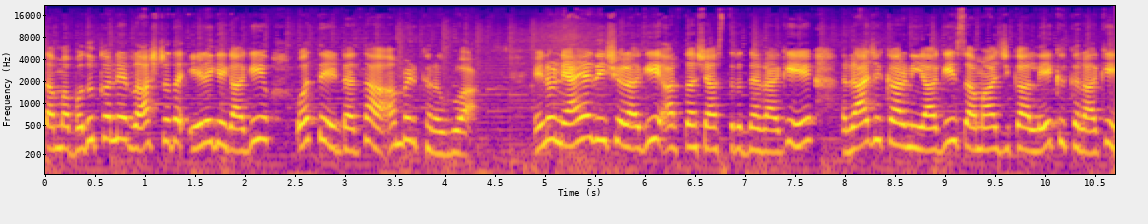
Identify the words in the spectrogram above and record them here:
ತಮ್ಮ ಬದುಕನ್ನೇ ರಾಷ್ಟ್ರದ ಏಳಿಗೆಗಾಗಿ ಒತ್ತೆ ಇಟ್ಟಂತ ಅಂಬೇಡ್ಕರ್ ಅವರು. ಇನ್ನು ನ್ಯಾಯಾಧೀಶರಾಗಿ, ಅರ್ಥಶಾಸ್ತ್ರಜ್ಞರಾಗಿ, ರಾಜಕಾರಣಿಯಾಗಿ, ಸಾಮಾಜಿಕ ಲೇಖಕರಾಗಿ,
